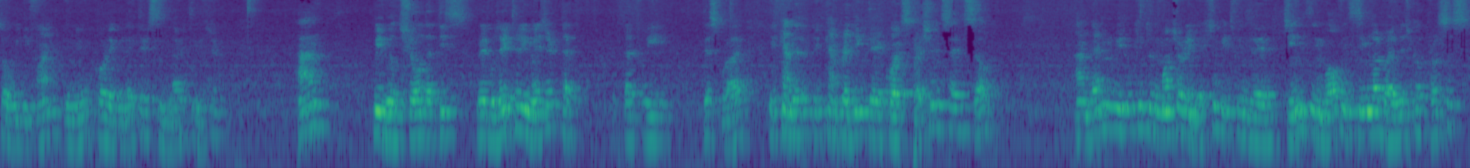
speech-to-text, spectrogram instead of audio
So we define the new co-regulatory similarity measure. And we will show that this regulatory measure that that we describe, it can it can predict the co-expression inside the cell. And then we look into the mutual relation between the genes involved in similar biological process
